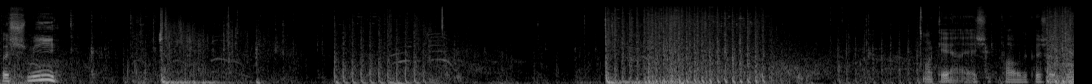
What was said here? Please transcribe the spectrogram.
Push me. Okay, I should probably push up here.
